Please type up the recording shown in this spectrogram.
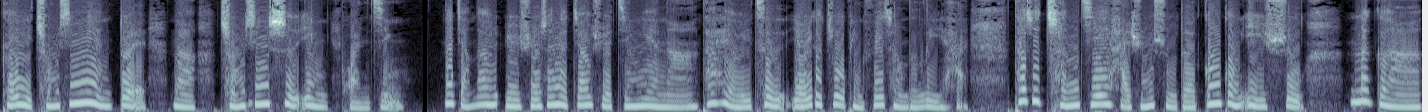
可以重新面对，那重新适应环境。那讲到与学生的教学经验呢、啊，他还有一次有一个作品非常的厉害，他是承接海巡署的公共艺术。那个啊，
